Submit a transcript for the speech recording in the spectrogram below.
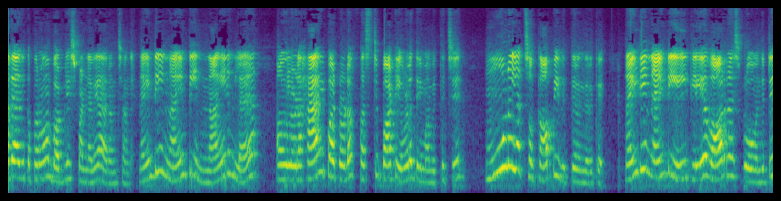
அதை அதுக்கப்புறமா பப்ளிஷ் பண்ணவே ஆரம்பிச்சாங்க. நைன்டீன் நைன்டி நைன்ல அவங்களோட ஹாரி பாட்டரோட ஃபர்ஸ்ட் பாட்டு எவ்வளவு தெரியுமா வித்துச்சு? மூணு லட்சம் காப்பி வித்து இருந்திருக்கு நைன்டீன் நைன்டி எயிட்லயே வார்னஸ் ப்ரோ வந்துட்டு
